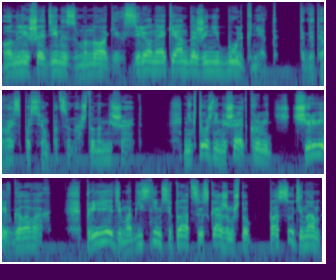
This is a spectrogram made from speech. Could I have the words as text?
Он лишь один из многих. Зеленый океан даже не булькнет. Тогда давай спасем пацана. Что нам мешает? Никто же не мешает, кроме червей в головах. Приедем, объясним ситуацию, скажем, что, по сути, нам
